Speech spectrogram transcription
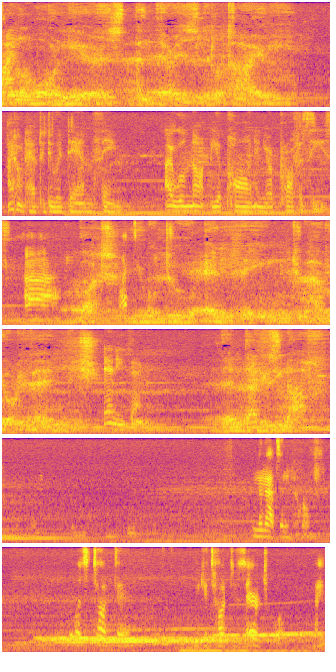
final war nears, and there is little time. I don't have to do a damn thing. I will not be a pawn in your prophecies. Uh, But What? you will do anything to have your revenge. Anything. Then that is enough. and then that's enough. Let's talk to. We could talk to Zeratul. Right?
